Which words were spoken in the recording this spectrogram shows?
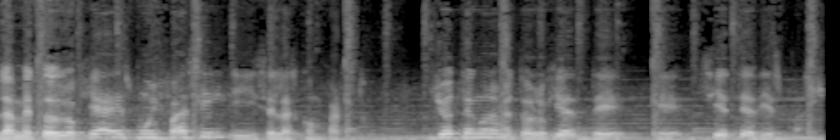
la metodología es muy fácil y se las comparto. Yo tengo una metodología de 7 a 10 pasos.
